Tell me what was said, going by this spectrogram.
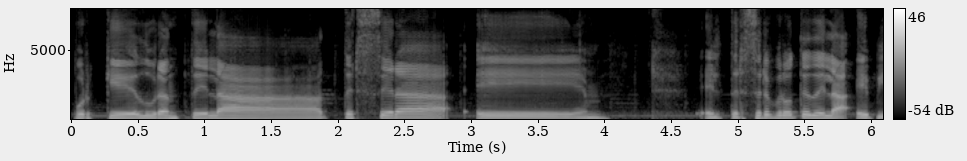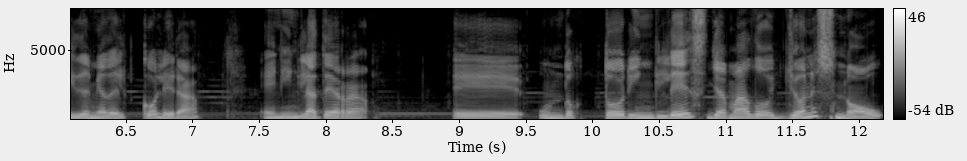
porque durante la tercera el tercer brote de la epidemia del cólera en Inglaterra, eh, un doctor inglés llamado John Snow,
